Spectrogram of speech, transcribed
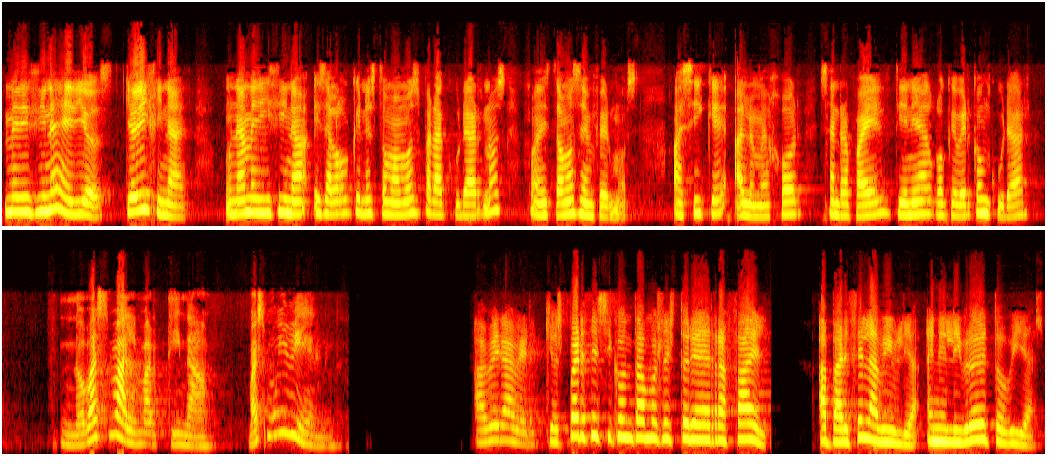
Medicina de Dios, qué original. Una medicina es algo que nos tomamos para curarnos cuando estamos enfermos. Así que, a lo mejor, San Rafael tiene algo que ver con curar. No vas mal, Martina. Vas muy bien. A ver, a ver, ¿qué os parece si contamos la historia de Rafael? Aparece en la Biblia, en el libro de Tobías,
